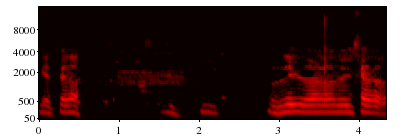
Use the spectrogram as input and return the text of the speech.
याचा उमेदवाराला विचारा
